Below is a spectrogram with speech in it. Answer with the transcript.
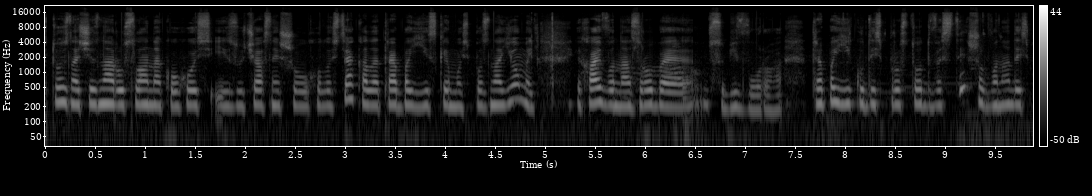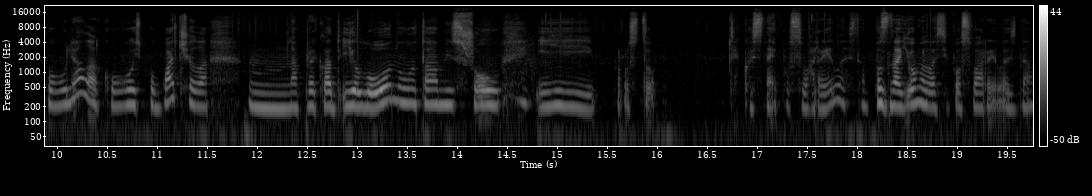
Хто значить зна Руслана когось із учасниць шоу Холостяк, але треба її з кимось познайомити, і хай вона зробить собі ворога. Треба її кудись просто одвести, щоб вона десь погуляла, когось побачила, наприклад, Ілону там із шоу, і просто якось з нею посварилась, там, познайомилась і посварилась, да.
